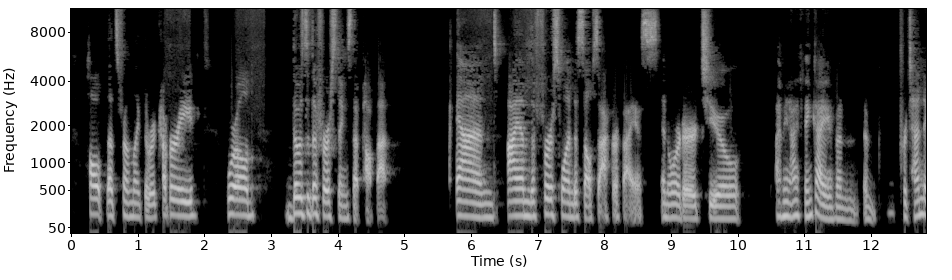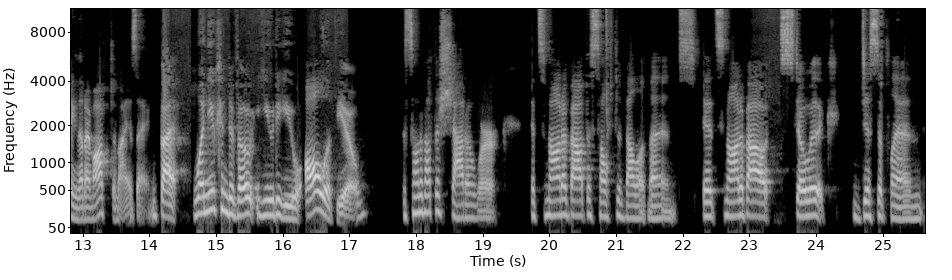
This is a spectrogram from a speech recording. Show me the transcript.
halt, that's from like the recovery world. Those are the first things that pop up. And I am the first one to self sacrifice in order to, I mean, I think I even am pretending that I'm optimizing, but when you can devote you to you, all of you, it's not about the shadow work. It's not about the self development. It's not about stoic discipline.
